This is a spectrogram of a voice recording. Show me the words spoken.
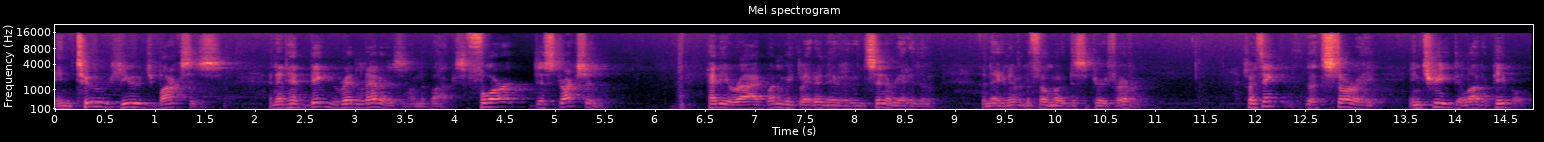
in two huge boxes. And it had big red letters on the box for destruction. Had he arrived one week later, they would have incinerated the, the negative and the film would have disappeared forever. So I think that story intrigued a lot of people.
